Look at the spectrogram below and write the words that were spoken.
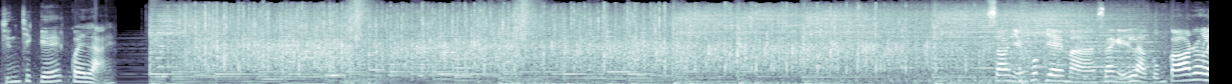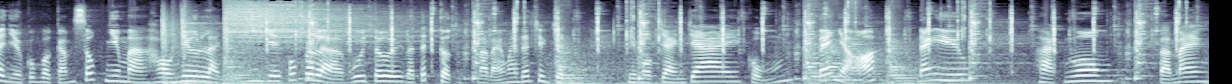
chính chiếc ghế quay lại. Sau những phút giây mà Sa nghĩ là cũng có rất là nhiều cung bậc cảm xúc Nhưng mà hầu như là những giây phút rất là vui tươi và tích cực mà bạn mang đến chương trình. Thì một chàng trai cũng bé nhỏ, đáng yêu, hoạt ngôn Và mang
